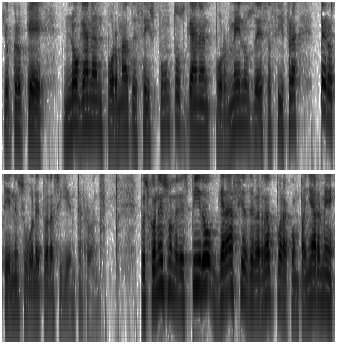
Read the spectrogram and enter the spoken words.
Yo creo que no ganan por más de seis puntos, ganan por menos de esa cifra, pero tienen su boleto a la siguiente ronda. Pues con eso me despido. Gracias de verdad por acompañarme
